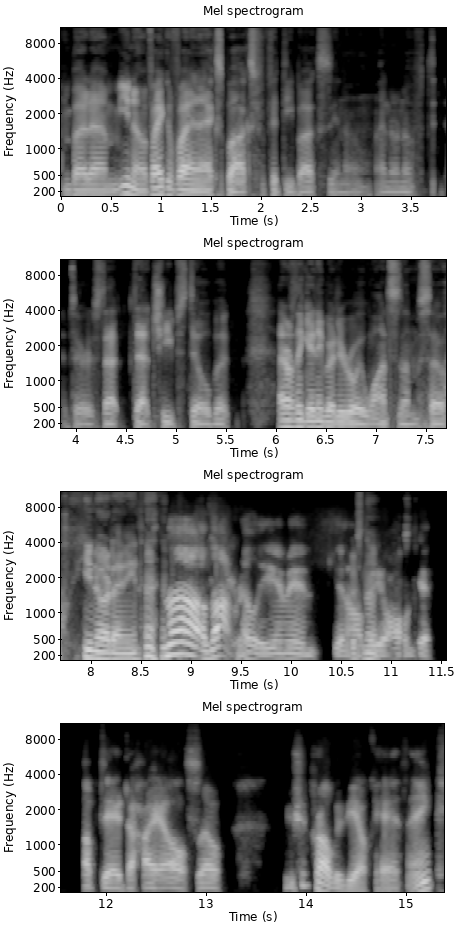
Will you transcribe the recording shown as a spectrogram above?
But um, you know, if I could find an Xbox for fifty bucks, you know, I don't know if there's that that cheap still, but I don't think anybody really wants them. So you know what I mean? No, not really. I mean, you know, There's no- all get updated to high L, so you should probably be okay, I think.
